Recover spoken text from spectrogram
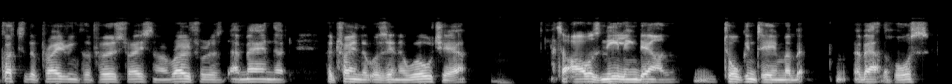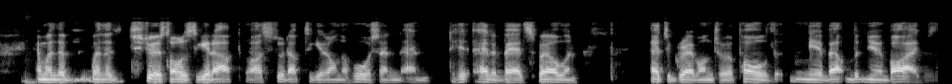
got to the parade ring for the first race, and I rode for a, a man that a train that was in a wheelchair. So I was kneeling down, talking to him about, about the horse. And when the when the steward told us to get up, I stood up to get on the horse and and hit, had a bad spell and had to grab onto a pole that near about nearby because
